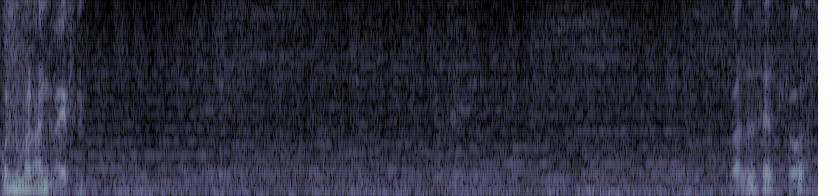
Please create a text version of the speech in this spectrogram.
Und nun mal angreifen. Was ist jetzt los?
